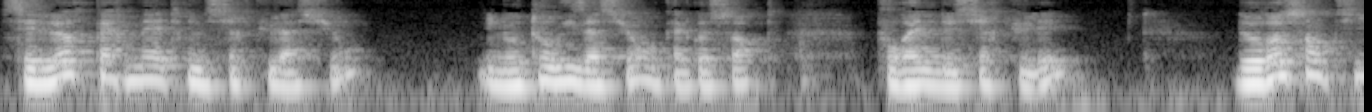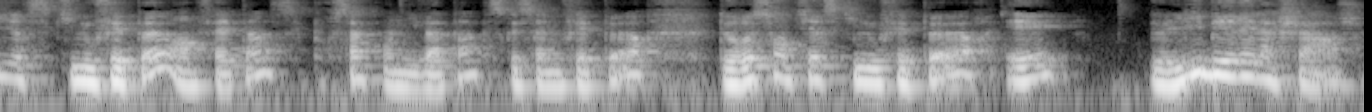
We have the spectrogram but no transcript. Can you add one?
C'est leur permettre une circulation, une autorisation en quelque sorte pour elles de circuler de ressentir ce qui nous fait peur, en fait, hein, c'est pour ça qu'on n'y va pas, parce que ça nous fait peur, de ressentir ce qui nous fait peur et de libérer la charge.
